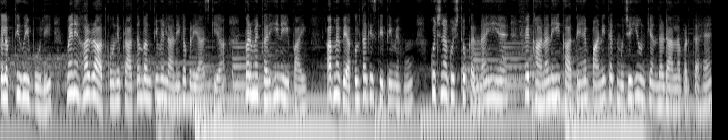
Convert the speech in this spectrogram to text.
कलपती हुई बोली, मैंने हर रात को उन्हें प्रार्थना पंक्ति में लाने का प्रयास किया, पर मैं कर ही नहीं पाई। अब मैं व्याकुलता की स्थिति में हूँ। कुछ ना कुछ तो करना ही है। वे खाना नहीं खाते हैं। पानी तक मुझे ही उनके अंदर डालना पड़ता है।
